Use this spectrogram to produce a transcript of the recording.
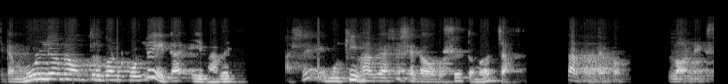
এটা মূল নিয়মে অন্তরীকরণ করলে এটা এইভাবে আসে এবং কীভাবে আসে সেটা অবশ্যই তোমরা জানো। তারপর দেখো লন এক্স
